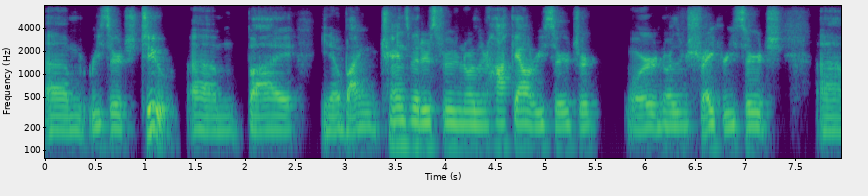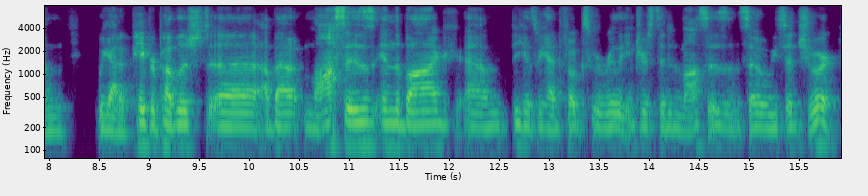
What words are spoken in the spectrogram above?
um, research too um, by you know buying transmitters for Northern Hawk Owl research or or Northern Shrike research. Um, we got a paper published uh, about mosses in the bog um, because we had folks who were really interested in mosses, and so we said sure.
